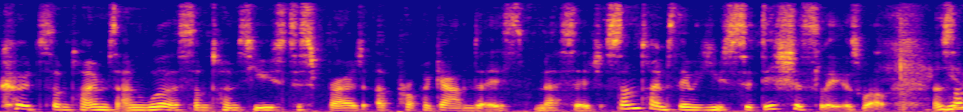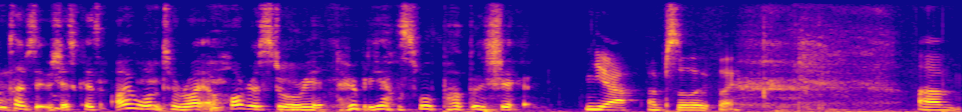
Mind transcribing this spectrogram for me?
could sometimes and were sometimes used to spread a propagandist message. Sometimes they were used seditiously as well, and Yeah. sometimes it was just because I want to write a horror story and nobody else will publish it. Yeah, absolutely. Um,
